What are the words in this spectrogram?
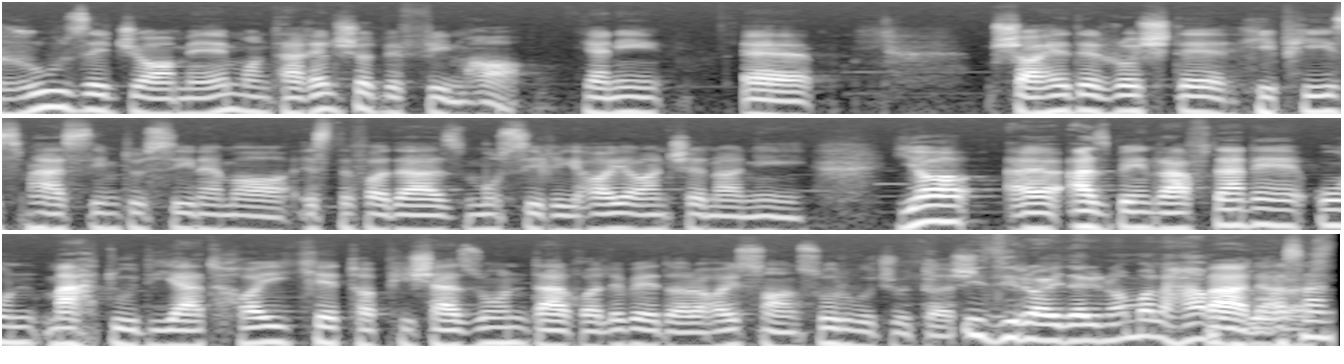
روز جامعه منتقل شد به فیلم ها یعنی شاهد رشد هیپیسم هستیم تو سینما استفاده از موسیقی های آنچنانی یا از بین رفتن اون محدودیت هایی که تا پیش از اون در قالب اداره های سانسور وجود داشت. Easy Rider اینا مال همون بله اصلا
